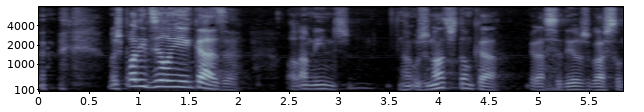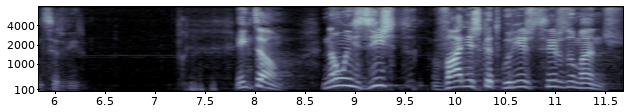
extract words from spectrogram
Mas podem dizê-lo aí em casa. Olá, meninos. Não, os nossos estão cá. Graças a Deus, gostam de servir. Então, não existe várias categorias de seres humanos.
